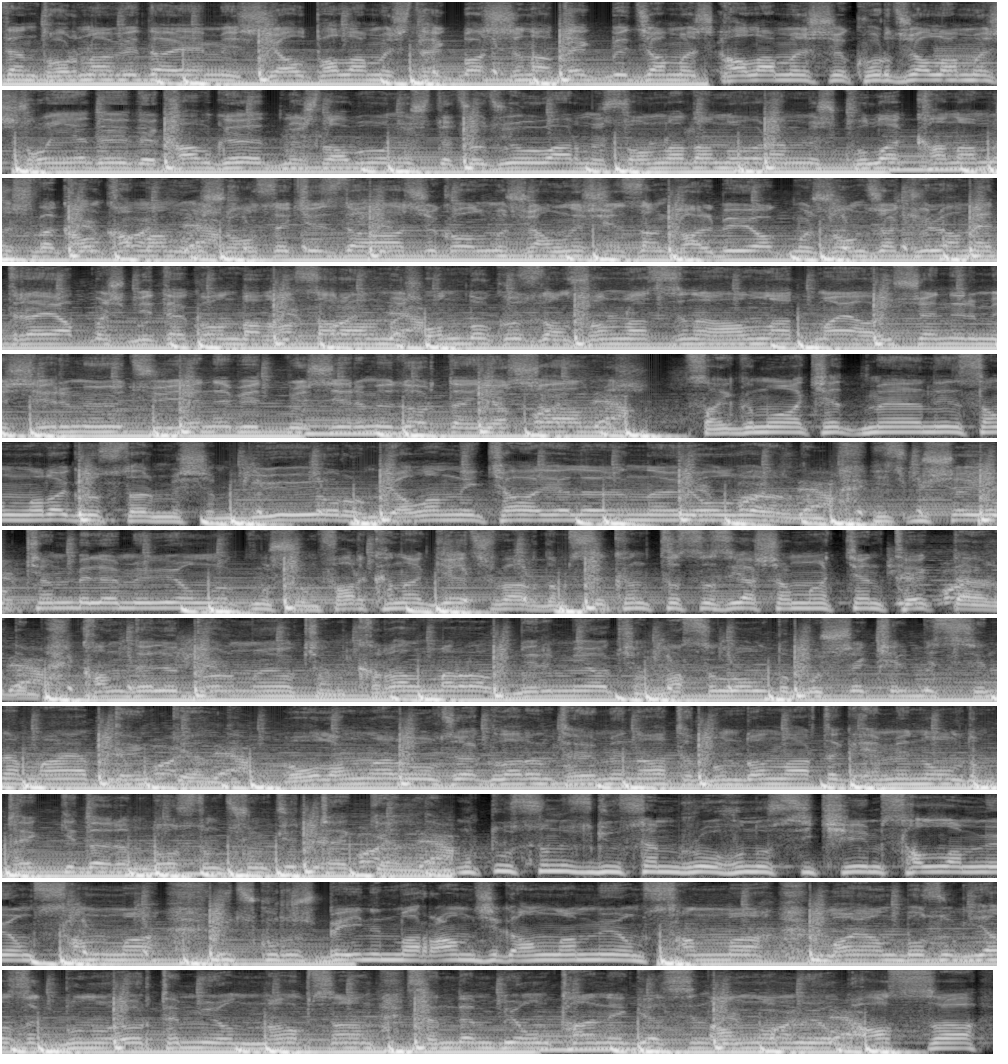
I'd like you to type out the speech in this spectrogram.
Polisten tornavida yemiş Yalpalamış tek başına tek bir camış Kalamışı kurcalamış. 17'de kavga etmiş Lavuğun üstte çocuğu varmış. Sonradan öğrenmiş kulak kanamış ve kalkamamış. 18'de aşık olmuş Yanlış insan kalbi yokmuş. Onca kilometre yapmış bir tek ondan hasar almış. 19'dan sonrasını anlatmaya üşenirmiş 23'ü yeni bitmiş 24'ten yaşa almış. Saygımı hak etmeyen insanlara göstermişim. Büyüyorum yalan hikayelerine yol verdim. Hiçbir şey yokken bile milyonlukmuşum. Farkına geç vardım Sıkıntısız yaşamakken tek derdim. Kandeli durmuyorken Kral maral bilmiyorken Nasıl oldu bu şekil? Bir sinemaya denk geldi Olanlar olacakların teminatı Bundan artık emin oldum. Tek giderim Mutlusun üzgünsem ruhunu sikeyim Sallamıyorum sanma. Üç kuruş beynin var amcık anlamıyorum sanma. Mayan bozuk yazık bunu örtemiyorsun ne yapsan? Senden bir on tane gelsin anlamıyor asla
